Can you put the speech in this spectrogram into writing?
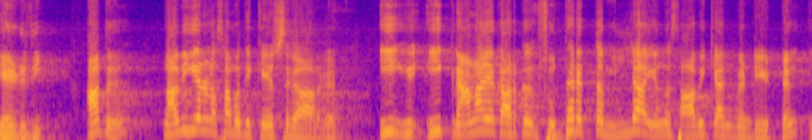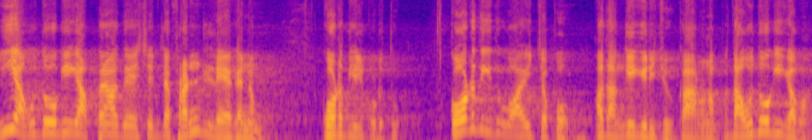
എഴുതി. അത് നവീകരണ സമിതി കേസുകാർക്ക് ഈ- ഈ ക്രാണായക്കാർക്ക് ശുദ്ധരക്തമില്ല എന്ന് സ്ഥാപിക്കാൻ വേണ്ടിയിട്ട് ഈ ഔദ്യോഗിക അപ്പനാദേശിന്റെ ഫ്രണ്ട് ലേഖനം കോടതിയിൽ കൊടുത്തു. കോടതി ഇത് വായിച്ചപ്പോൾ അത് അംഗീകരിച്ചു. കാരണം അത് ഔദ്യോഗികമാണ്.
